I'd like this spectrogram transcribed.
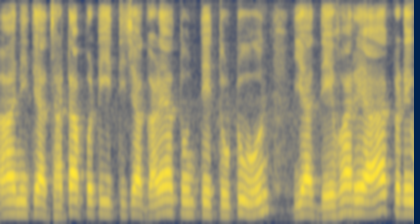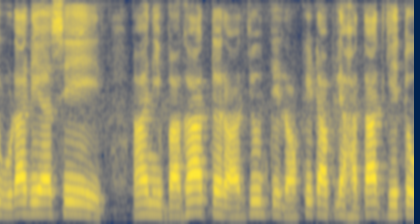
आणि त्या झटापटीत तिच्या गळ्यातून ते तुटून या देव्हाऱ्याकडे उडाले असेल. आणि बघा तर अर्जुन ते लॉकेट आपल्या हातात घेतो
